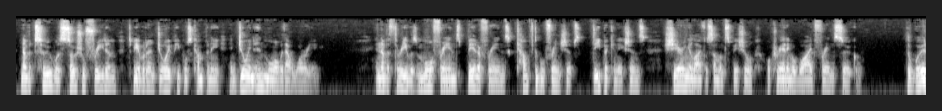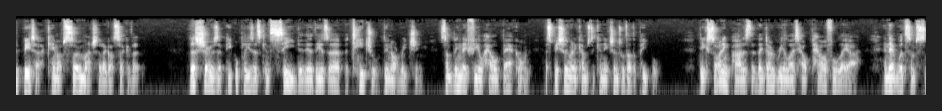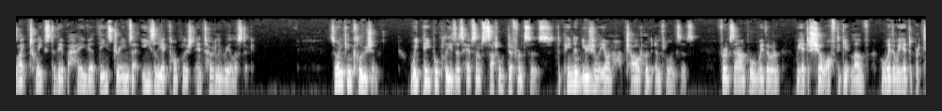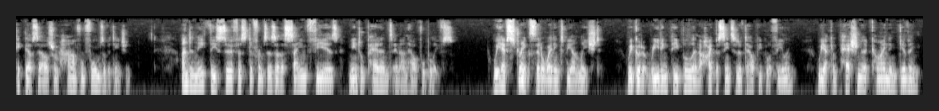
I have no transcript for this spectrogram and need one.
Number two was social freedom to be able to enjoy people's company and join in more without worrying. And number three was more friends, better friends, comfortable friendships, deeper connections, sharing your life with someone special, or creating a wide friends circle. The word better came up so much that I got sick of it. This shows that people pleasers can see that there's a potential they're not reaching, something they feel held back on, especially when it comes to connections with other people. The exciting part is that they don't realize how powerful they are, and that with some slight tweaks to their behavior, these dreams are easily accomplished and totally realistic. So in conclusion, we people pleasers have some subtle differences, dependent usually on childhood influences. For example, whether we had to show off to get love, or whether we had to protect ourselves from harmful forms of attention. Underneath these surface differences are the same fears, mental patterns, and unhelpful beliefs. We have strengths that are waiting to be unleashed. We're good at reading people and are hypersensitive to how people are feeling. We are compassionate, kind, and giving.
